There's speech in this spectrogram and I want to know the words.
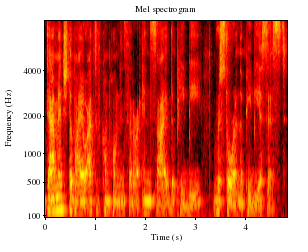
damage the bioactive components that are inside the PB Restore and the PB Assist.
